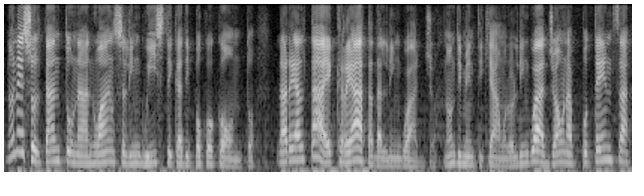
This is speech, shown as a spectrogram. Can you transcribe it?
non è soltanto una nuance linguistica di poco conto. La realtà è creata dal linguaggio, non dimentichiamolo. Il linguaggio ha una potenza,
